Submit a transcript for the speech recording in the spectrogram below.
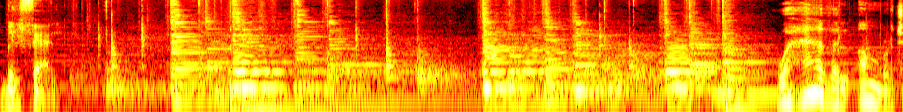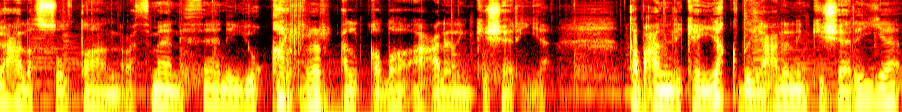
بالفعل. وهذا الأمر جعل السلطان عثمان الثاني يقرر القضاء على الانكشارية. طبعا لكي يقضي على الانكشارية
